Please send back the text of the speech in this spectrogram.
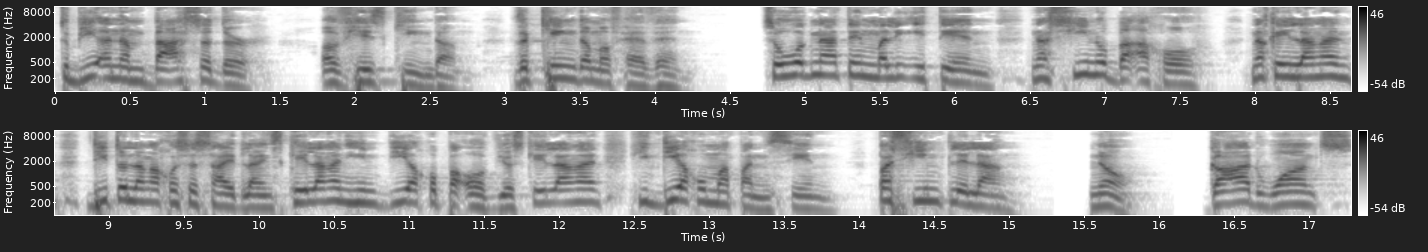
to be an ambassador of His kingdom, the kingdom of heaven. So wag natin maliitin na sino ba ako na kailangan dito lang ako sa sidelines, kailangan hindi ako pa-obvious, kailangan hindi ako mapansin. Pasimple lang. No. God wants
